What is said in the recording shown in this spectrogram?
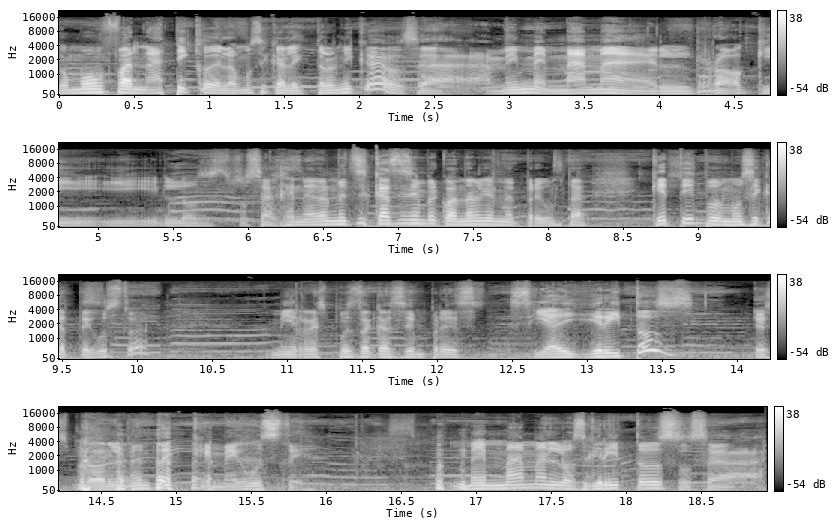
como un fanático de la música electrónica. O sea, a mí me mama el rock y, y los... O sea, generalmente, casi siempre cuando alguien me pregunta, ¿qué tipo de música te gusta? Mi respuesta casi siempre es, si hay gritos, es probablemente que me guste. Me maman los gritos, o sea,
